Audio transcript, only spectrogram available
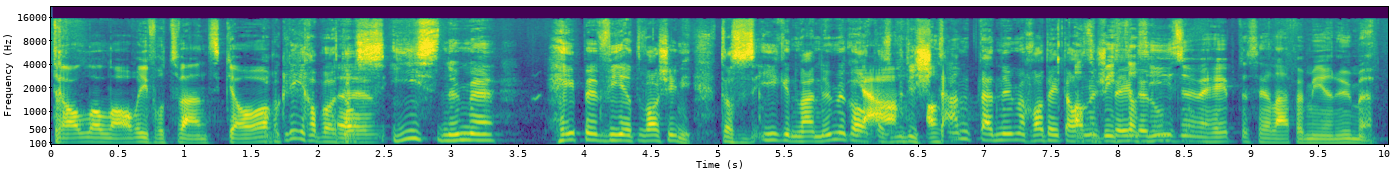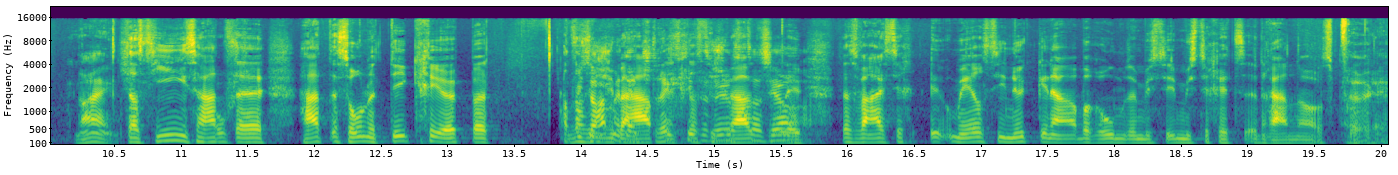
Tralala wie vor 20 Jahren. Aber gleich, aber das Äh, Eis nicht mehr heben wird wahrscheinlich. Dass es irgendwann nicht mehr geht, Ja, dass man die also- Stände dann nicht mehr dort also bis anstellen das kann. Eis und nicht mehr hebt, das erleben wir nicht mehr. Nein. Das Eis hat, äh, hat so eine Dicke etwa. Aber Das ist überhaupt nicht, das ist überhaupt das Problem. Das weiss ich, um ehrlich nicht genau warum. Dann müsste, müsste ich jetzt einen Rennarzt fragen. Okay.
